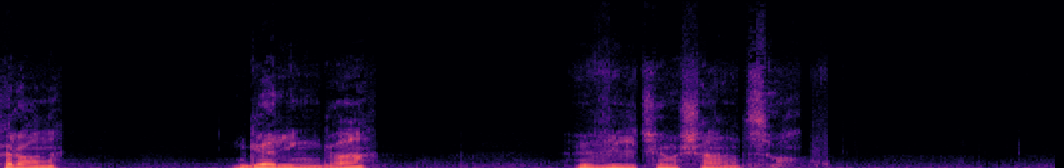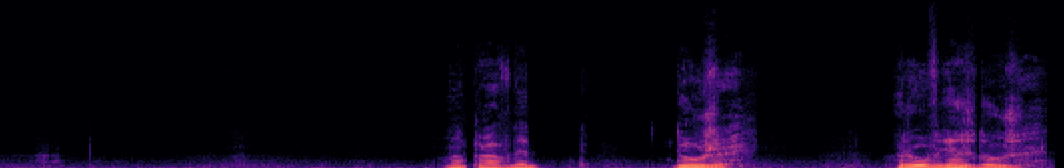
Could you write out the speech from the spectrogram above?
schron Geringa w Wilczym Szancu. Naprawdę duży. Również duży.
